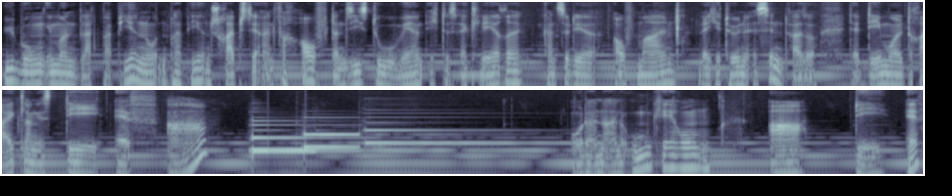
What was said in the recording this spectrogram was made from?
Übungen immer ein Blatt Papier, ein Notenpapier und schreibst dir einfach auf. Dann siehst du, während ich das erkläre, kannst du dir aufmalen, welche Töne es sind. Also der D-Moll-Dreiklang ist D, F, A. Oder in einer Umkehrung A, D, F.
